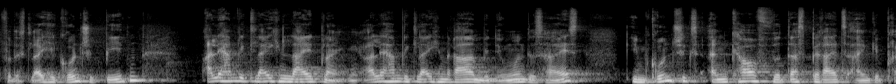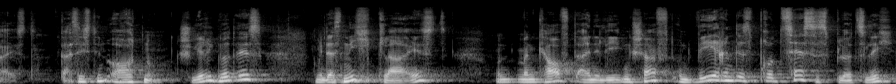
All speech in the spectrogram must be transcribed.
für das gleiche Grundstück bieten, alle haben die gleichen Leitplanken, alle haben die gleichen Rahmenbedingungen. Das heißt, im Grundstücksankauf wird das bereits eingepreist. Das ist in Ordnung. Schwierig wird es, wenn das nicht klar ist und man kauft eine Liegenschaft und während des Prozesses plötzlich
